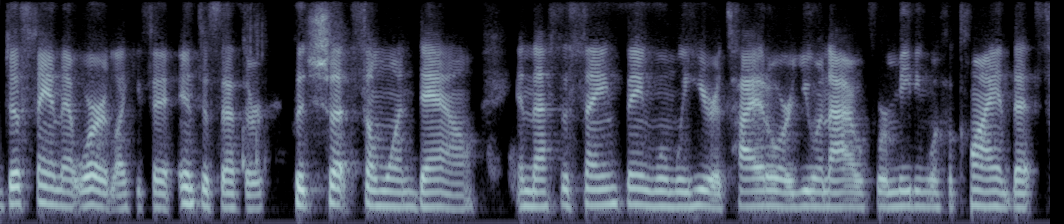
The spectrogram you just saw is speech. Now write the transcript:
just saying that word, like you said, intercessor could shut someone down. And that's the same thing when we hear a title or you and I, if we're meeting with a client that's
